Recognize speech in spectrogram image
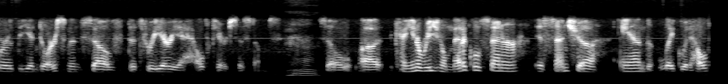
were the endorsements of the three area healthcare systems. Uh-huh. So, uh, Cuyuna Regional Medical Center, Essentia, and Lakewood Health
